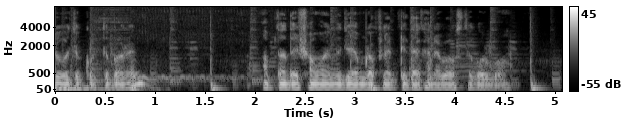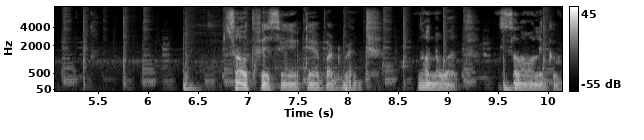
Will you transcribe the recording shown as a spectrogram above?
যোগাযোগ করতে পারেন। আপনাদের সময় অনুযায়ী আমরা ফ্ল্যাটটি দেখানোর ব্যবস্থা করব। সাউথ ফেসিং একটি অ্যাপার্টমেন্ট ধন্যবাদ। আসসালামু আলাইকুম।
